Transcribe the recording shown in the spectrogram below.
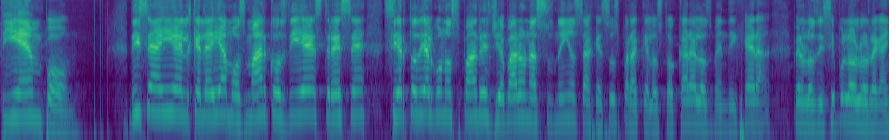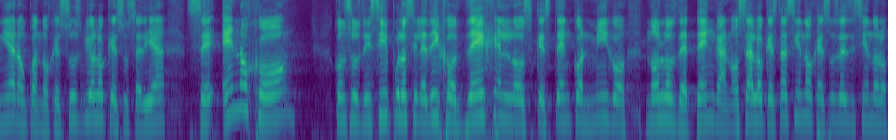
Tiempo. Dice ahí el que leíamos Marcos 10, 13, cierto día algunos padres llevaron a sus niños a Jesús para que los tocara, los bendijera, pero los discípulos los regañaron. Cuando Jesús vio lo que sucedía, se enojó con sus discípulos y le dijo, déjenlos que estén conmigo, no los detengan. O sea, lo que está haciendo Jesús es diciéndolo,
